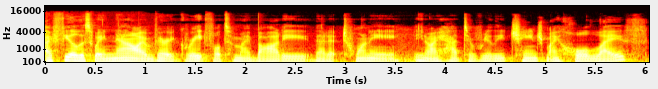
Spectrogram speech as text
I feel this way now. I'm very grateful to my body that at 20, you know, I had to really change my whole life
